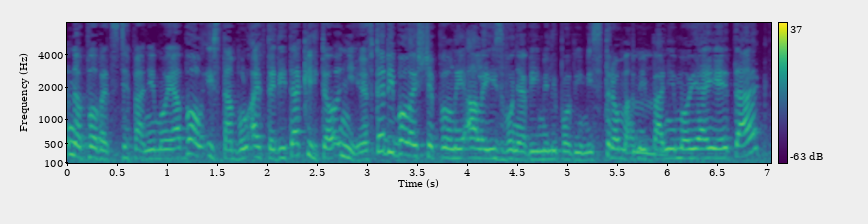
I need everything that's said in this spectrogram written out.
No povedzte, pani moja, bol Istanbul aj vtedy takýto? Nie, vtedy bol ešte plný alej s voňavými lipovými stromami, pani moja, je tak?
